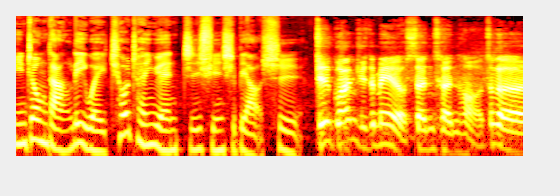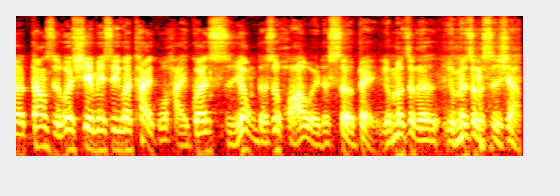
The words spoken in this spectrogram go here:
民众党立委邱成元质询时表示：“其实国安局这边也有声称，哈，这个当时会泄密是因为泰国海关使用的是华为的设备，有没有这个有没有这个事项？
